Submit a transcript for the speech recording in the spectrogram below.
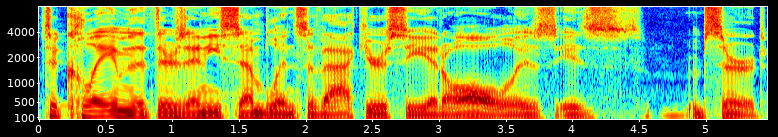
to claim that there's any semblance of accuracy at all is is absurd.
